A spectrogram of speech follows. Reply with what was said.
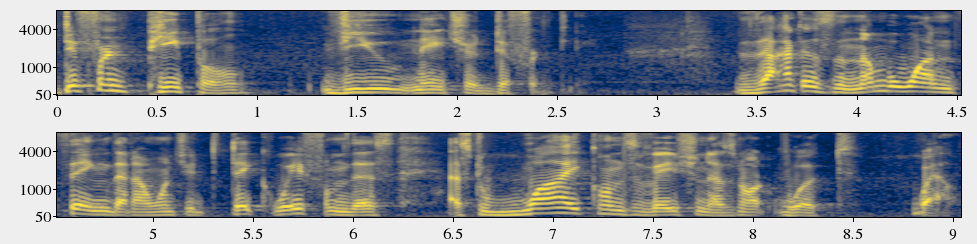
Different people view nature differently. That is the number one thing that I want you to take away from this as to why conservation has not worked well.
